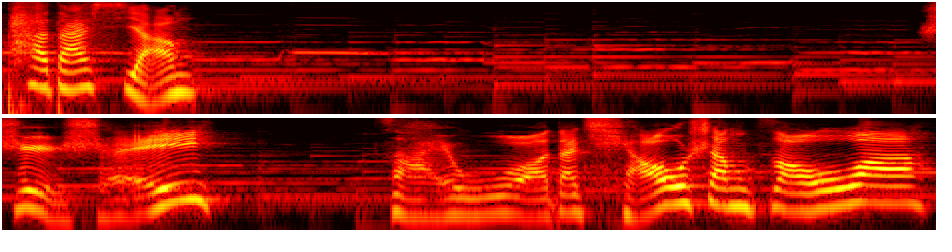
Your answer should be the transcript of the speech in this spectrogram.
啪嗒响，是谁在我的桥上走啊？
